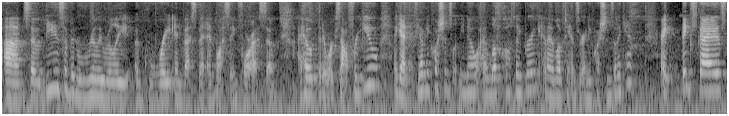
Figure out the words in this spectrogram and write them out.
Um, so these have been really, really a great investment and blessing for us. So I hope that it works out for you. Again, if you have any questions, let me know. I love cloth diapering and I love to answer any questions that I can. All right, thanks guys.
